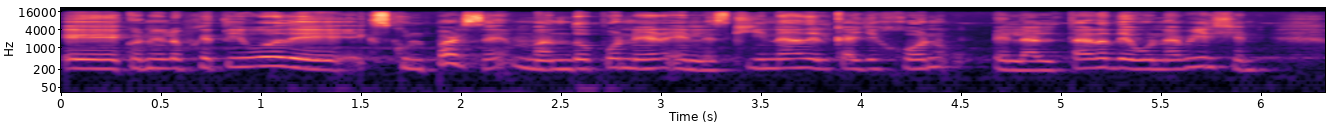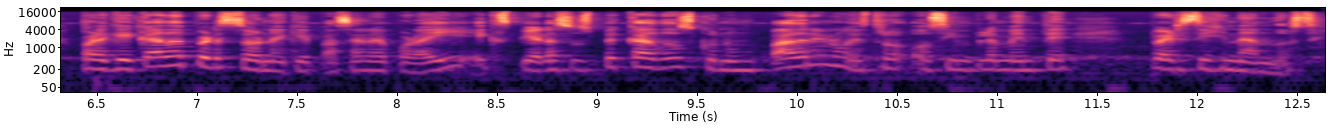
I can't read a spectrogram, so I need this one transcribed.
eh, con el objetivo de exculparse, mandó poner en la esquina del callejón el altar de una virgen para que cada persona que pasara por ahí expiara sus pecados con un Padre Nuestro o simplemente persignándose.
